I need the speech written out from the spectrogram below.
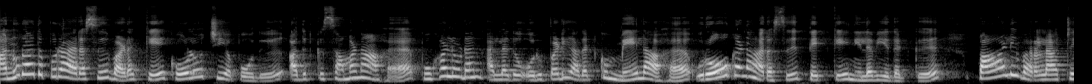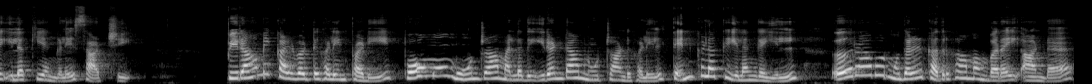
அனுராதபுர அரசு வடக்கே கோலோச்சிய போது அதற்கு சமனாக புகழுடன் அல்லது ஒருபடி அதற்கும் மேலாக உரோகண அரசு தெற்கே நிலவியதற்கு பாலி வரலாற்று இலக்கியங்களே சாட்சி. பிராமி கல்வெட்டுகளின்படி போமோ மூன்றாம் அல்லது இரண்டாம் நூற்றாண்டுகளில் தென்கிழக்கு இலங்கையில் ஏறாவூர் முதல் கதிர்காமம் வரை ஆண்ட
